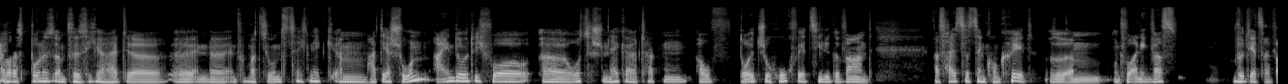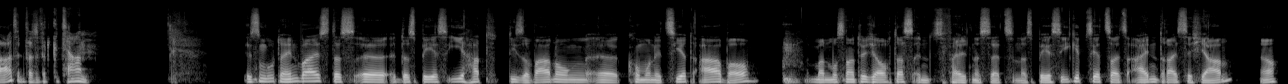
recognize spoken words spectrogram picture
Aber das Bundesamt für Sicherheit äh, in der Informationstechnik ähm, hat ja schon eindeutig vor äh, russischen Hackerattacken auf deutsche Hochwertziele gewarnt. Was heißt das denn konkret? Also, ähm, und vor allen Dingen, was wird jetzt erwartet? Was wird getan? Ist ein guter Hinweis, dass äh, das BSI hat diese Warnung äh, kommuniziert, aber man muss natürlich auch das ins Verhältnis setzen. Das BSI gibt es jetzt seit 31 Jahren ja,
